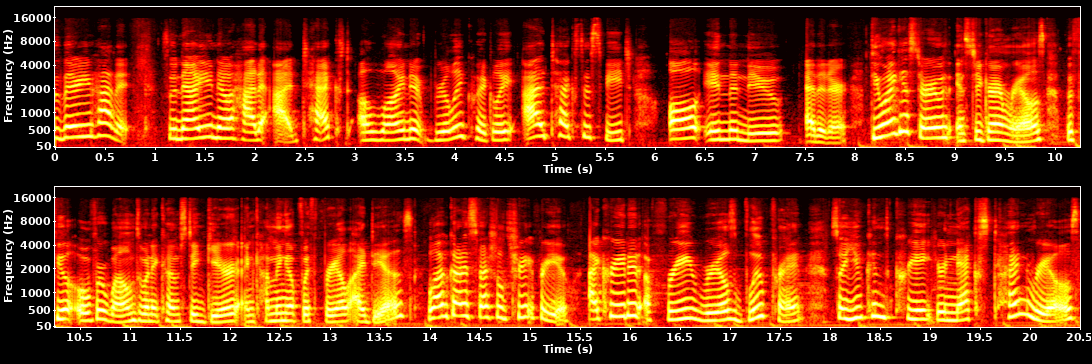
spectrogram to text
So there you have it. So now you know how to add text, align it really quickly, add text to speech, all in the new editor. Do you want to get started with Instagram Reels but feel overwhelmed when it comes to gear and coming up with Reel ideas? Well, I've got a special treat for you. I created a free Reels blueprint so you can create your next 10 Reels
